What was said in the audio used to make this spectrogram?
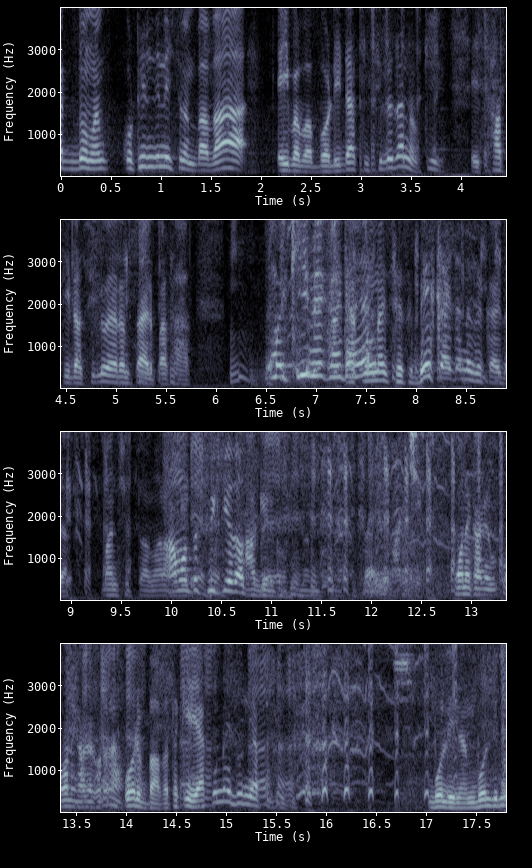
একদম আমি কঠিন জিনিস ছিলাম বাবা। এই বাবা বডিটা কি ছিল জানো? এই ছাতিটা ছিল এরকম চার পাঁচ হাত। তোমার কি বেকায়দা এখন নাই শেষ। বেকায়দা না বেকায়দা? মানুষের তো আমার আমার তো শুকিয়ে যাচ্ছে আগের অনেক আগে অনেক আগে ঘটনা। ওরে বাবা তা কি এখন নাই দুনিয়া বলি না আমি বললি না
